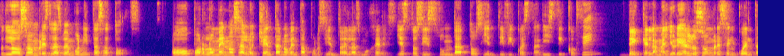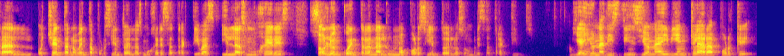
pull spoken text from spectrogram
los hombres las ven bonitas a todas. O por lo menos al 80-90% de las mujeres. Y esto sí es un dato científico estadístico Sí, de que la mayoría de los hombres encuentra al 80-90% de las mujeres atractivas y las mujeres solo encuentran al 1% de los hombres atractivos. Y hay una distinción ahí bien clara porque,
